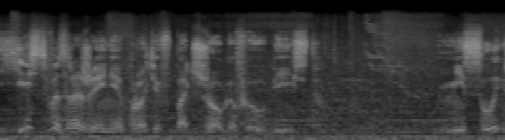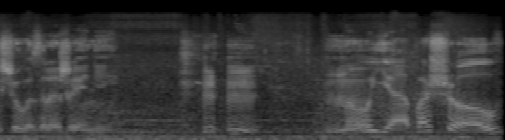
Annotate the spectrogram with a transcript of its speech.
Есть возражения против поджогов и убийств? Не слышу возражений. Ну, я пошел.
